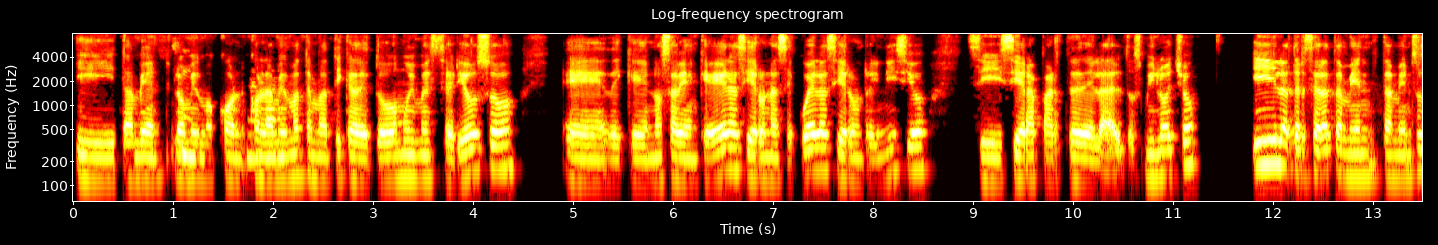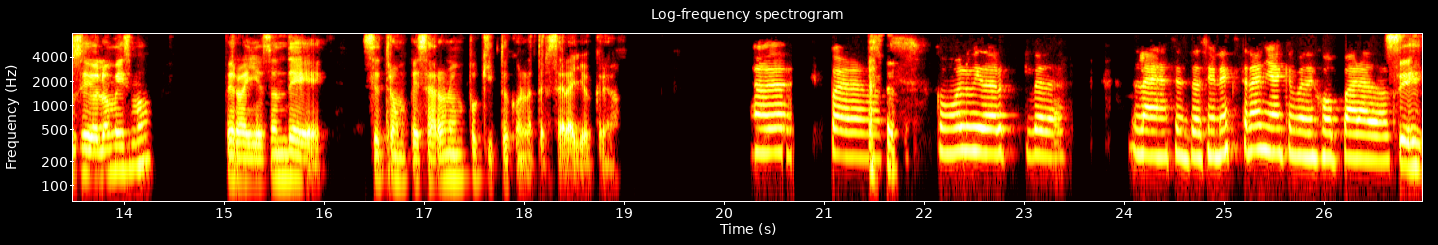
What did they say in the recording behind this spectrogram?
Y también lo mismo, con, con, la misma temática de todo muy misterioso, eh, de que no sabían qué era, si era una secuela, si era un reinicio, si, si era parte de la del 2008. Y la tercera también, también sucedió lo mismo, pero ahí es donde se trompezaron un poquito con la tercera, yo creo. Ah, Paradox. ¿Cómo olvidar la, sensación extraña que me dejó Paradox? Sí.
